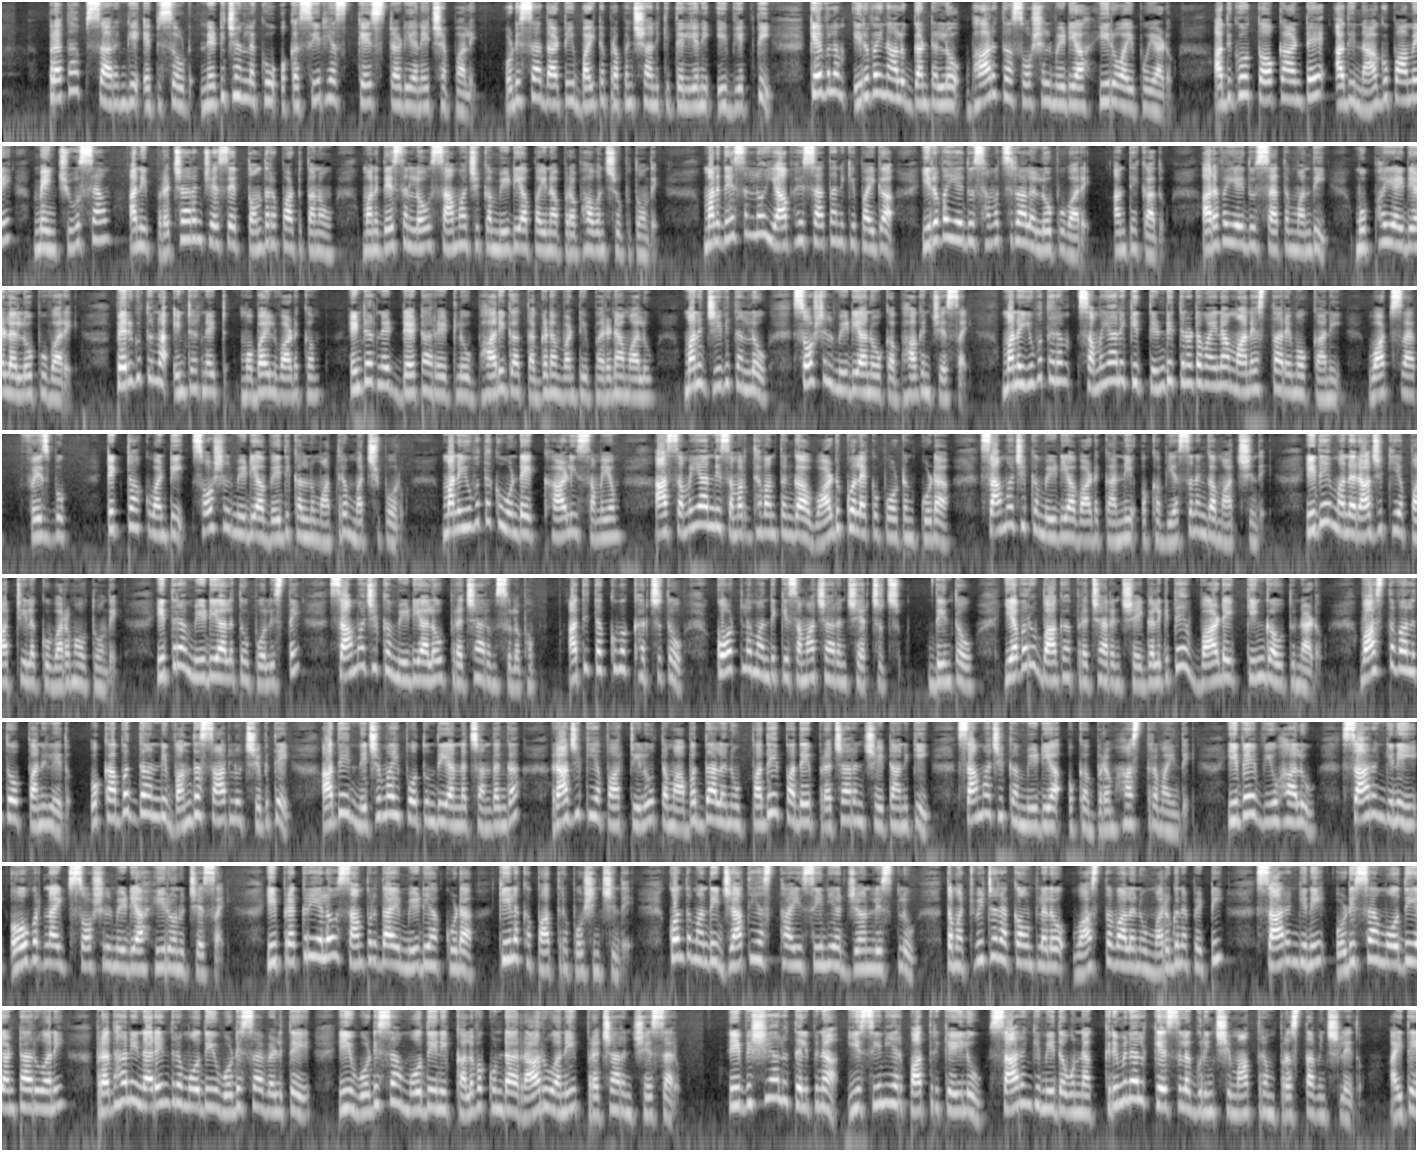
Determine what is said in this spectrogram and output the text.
ప్రతాప్ సారంగి ఎపిసోడ్ నెటిజన్లకు ఒక సీరియస్ కేస్ స్టడీ అనే చెప్పాలి. ఒడిశా దాటి బయట ప్రపంచానికి తెలియని ఈ వ్యక్తి కేవలం ఇరవై నాలుగు గంటల్లో భారత సోషల్ మీడియా హీరో అయిపోయాడు. అదిగో తోక అంటే అది నాగుపామే మేం చూశాం అని ప్రచారం చేసే తొందరపాటుతనం మన దేశంలో సామాజిక మీడియా పైన ప్రభావం చూపుతోంది. మన దేశంలో యాభై శాతానికి పైగా ఇరవై ఐదు సంవత్సరాల లోపువారే అంతేకాదు అరవై ఐదు శాతం మంది ముప్పై ఐదేళ్ళ లోపువారే పెరుగుతున్న ఇంటర్నెట్ మొబైల్ వాడకం ఇంటర్నెట్ డేటా రేట్లు భారీగా తగ్గడం వంటి పరిణామాలు మన జీవితంలో సోషల్ మీడియాను ఒక భాగం చేశాయి. మన యువతరం సమయానికి తిండి తినటమైనా మానేస్తారేమో కానీ వాట్సాప్ ఫేస్బుక్ టిక్టాక్ వంటి సోషల్ మీడియా వేదికలను మాత్రం మర్చిపోరు. మన యువతకు ఉండే ఖాళీ సమయం ఆ సమయాన్ని సమర్థవంతంగా వాడుకోలేకపోవటం కూడా సామాజిక మీడియా వాడకాన్ని ఒక వ్యసనంగా మార్చింది. ఇదే మన రాజకీయ పార్టీలకు వరమవుతోంది. ఇతర మీడియాలతో పోలిస్తే సామాజిక మీడియాలో ప్రచారం సులభం. అతి తక్కువ ఖర్చుతో కోట్ల మందికి సమాచారం చేర్చొచ్చు. దీంతో ఎవరు బాగా ప్రచారం చేయగలిగితే వాడే కింగ్ అవుతున్నాడు. వాస్తవాలతో పనిలేదు ఒక అబద్ధాన్ని వంద సార్లు చెబితే అదే నిజమైపోతుంది అన్న చందంగా రాజకీయ పార్టీలు తమ అబద్ధాలను పదే పదే ప్రచారం చేయటానికి సామాజిక మీడియా ఒక బ్రహ్మాస్త్రమైంది. ఇవే వ్యూహాలు సారంగిని ఓవర్ నైట్ సోషల్ మీడియా హీరోను చేశాయి. ఈ ప్రక్రియలో సాంప్రదాయ మీడియా కూడా కీలక పాత్ర పోషించింది. కొంతమంది జాతీయ స్థాయి సీనియర్ జర్నలిస్టులు తమ ట్విట్టర్ అకౌంట్లలో వాస్తవాలను మరుగున పెట్టి సారంగిని ఒడిశా మోదీ అంటారు అని ప్రధాని నరేంద్ర మోదీ ఒడిశా వెళితే ఈ ఒడిశా మోదీని కలవకుండా రారు అని ప్రచారం చేశారు. ఈ విషయాలు తెలిపిన ఈ సీనియర్ పాత్రికేయులు సారంగి మీద ఉన్న క్రిమినల్ కేసుల గురించి మాత్రం ప్రస్తావించలేదు. అయితే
